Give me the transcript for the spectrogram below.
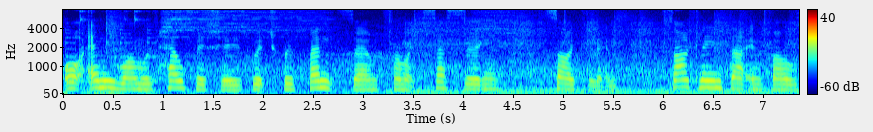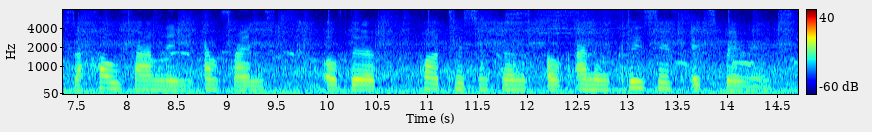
or anyone with health issues which prevents them from accessing cycling. Cycling that involves the whole family and friends of the participant of an inclusive experience.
